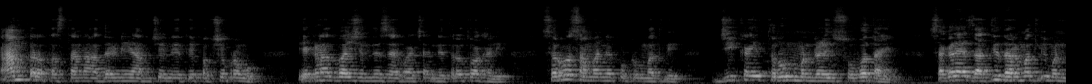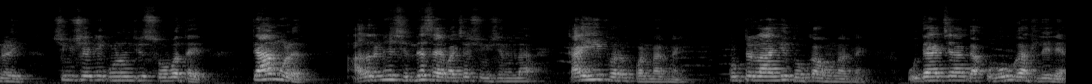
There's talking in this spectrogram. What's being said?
काम करत असताना आदरणीय आमचे नेते पक्षप्रमुख एकनाथभाई शिंदे साहेबाच्या नेतृत्वाखाली सर्वसामान्य कुटुंबातली जी काही तरुण मंडळी सोबत आहे सगळ्या जाती धर्मातली मंडळी शिवसैनिक म्हणून जी सोबत आहेत. त्यामुळं आदरणीय शिंदे साहेबाच्या शिवसेनेला काहीही फरक पडणार नाही. कुठलाही धोका होणार नाही. उद्याच्या गा- होऊ घातलेल्या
